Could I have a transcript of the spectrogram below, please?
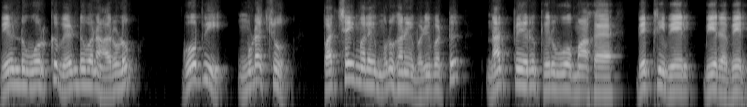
வேண்டுவோர்க்கு வேண்டுவன அருளும் கோபி முடச்சூர் பச்சைமலை முருகனை வழிபட்டு நற்பேறு பெறுவோமாக வெற்றிவேல் வீரவேல்.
